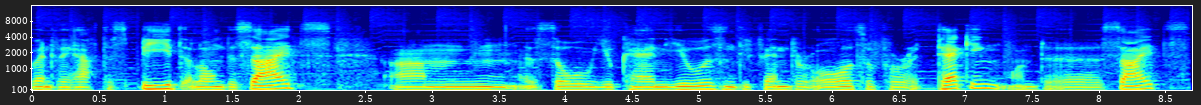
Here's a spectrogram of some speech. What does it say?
when we have the speed along the sides um, so you can use defender also for attacking on the sides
